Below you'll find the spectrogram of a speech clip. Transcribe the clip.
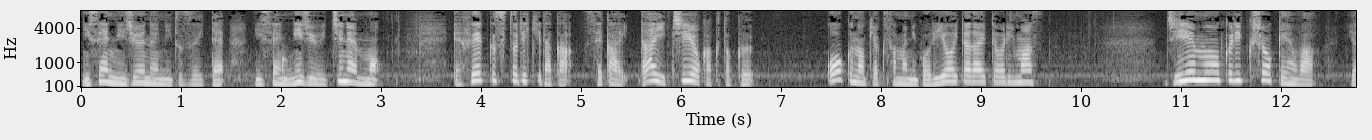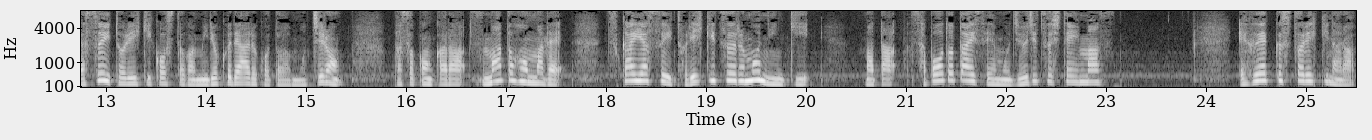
2020年に続いて2021年も FX 取引高世界第1位を獲得。多くのお客様にご利用いただいております GMO クリック証券は安い取引コストが魅力であることはもちろん、パソコンからスマートフォンまで使いやすい取引ツールも人気。また、サポート体制も充実しています。FX 取引なら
